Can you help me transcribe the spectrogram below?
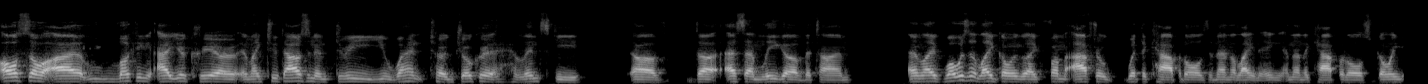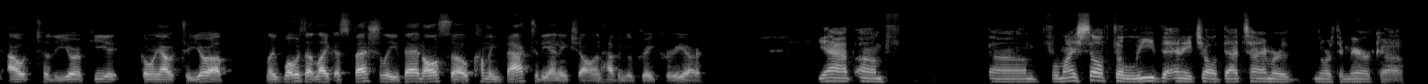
also, uh, looking at your career in like 2003, you went to Jokerit Helsinki of the SM Liga of the time and like, what was it like going like from after with the Capitals and then the Lightning and then the Capitals going out to the European, going out to Europe? Like, what was that like, especially then also coming back to the NHL and having a great career? Yeah, um, um, for myself to leave the NHL at that time or North America,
